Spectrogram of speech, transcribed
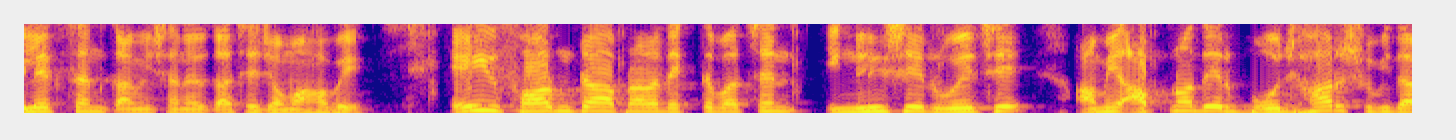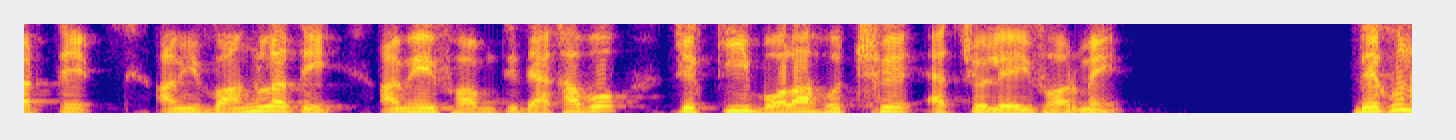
ইলেকশন কমিশনের কাছে জমা হবে। এই ফর্মটা আপনারা দেখতে পাচ্ছেন, ইংলিশে রয়েছে। আমি আপনাদের বোঝার সুবিধার্থে আমি বাংলাতে আমি এই ফর্মটি দেখাবো যে কি বলা হচ্ছে অ্যাকচুয়ালি এই ফর্মে দেখুন,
